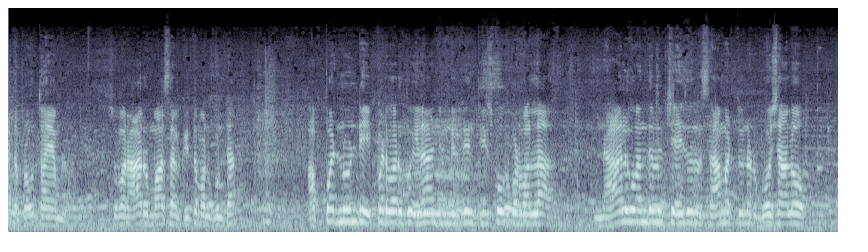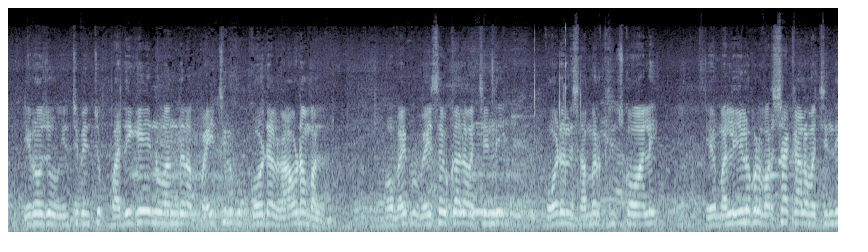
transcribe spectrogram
గత ప్రభుత్వంలో సుమారు ఆరు మాసాల క్రితం అనుకుంటా. అప్పటి నుండి ఇప్పటి వరకు ఎలాంటి నిర్ణయం తీసుకోకపోవడం వల్ల నాలుగు వందల నుంచి ఐదు వందల సామర్థ్యం ఉన్న గోశాలో ఈరోజు ఇంచుమించు పదిహేను వందల పైచిలకు కోడలు రావడం వల్ల ఓవైపు వేసవికాలం వచ్చింది కోడల్ని సంరక్షించుకోవాలి. మళ్ళీ ఈ లోపల వర్షాకాలం వచ్చింది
